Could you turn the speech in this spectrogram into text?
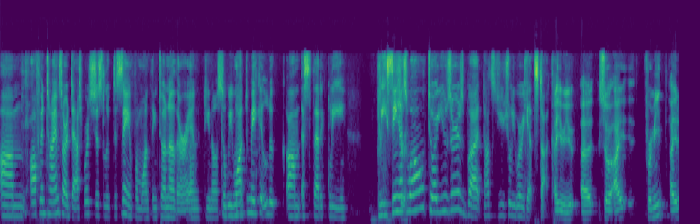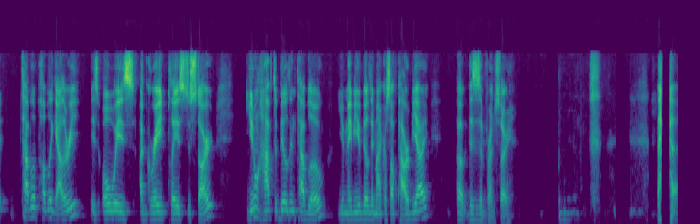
um, oftentimes our dashboards just look the same from one thing to another. And, you know, so we want to make it look um, aesthetically pleasing as well to our users, but that's usually where we get stuck. I hear you. Uh, so I, for me, I, Tableau Public Gallery is always a great place to start. You don't have to build in Tableau. You maybe you build in Microsoft Power BI. Oh, this is in French. Sorry.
